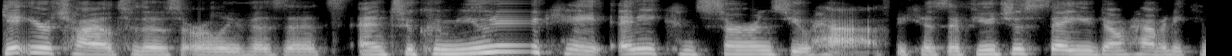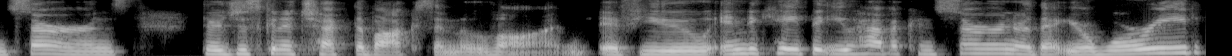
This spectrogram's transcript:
get your child to those early visits and to communicate any concerns you have. Because if you just say you don't have any concerns, they're just going to check the box and move on. If you indicate that you have a concern or that you're worried,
